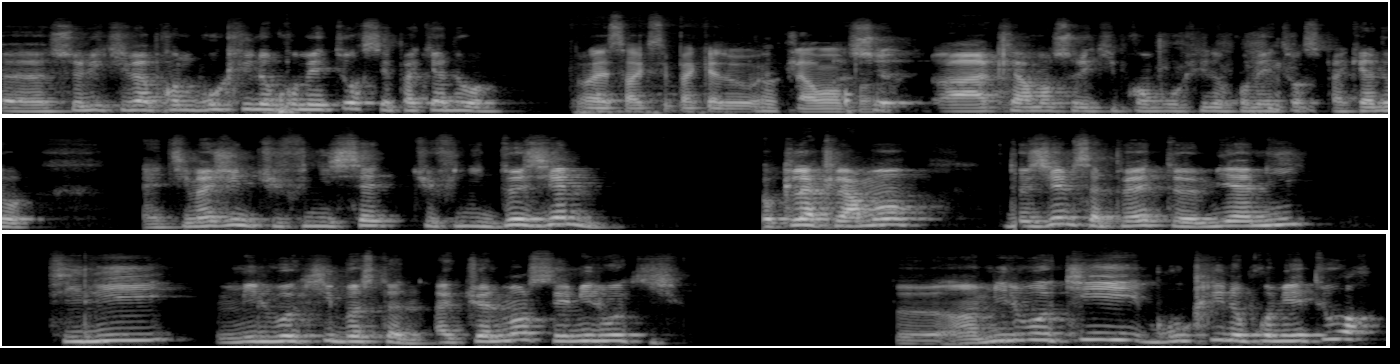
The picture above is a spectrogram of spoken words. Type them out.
Euh, celui qui va prendre Brooklyn au premier tour, c'est pas cadeau. hein. Ouais, c'est vrai que c'est pas cadeau. ouais. Non, clairement Ah, pas. ce- ah, clairement, celui qui prend Brooklyn au premier tour, c'est pas cadeau. Et t'imagines, tu finis, sept- tu finis deuxième. Donc là, clairement, deuxième, ça peut être euh, Miami, Philly, Milwaukee, Boston. Actuellement, c'est Milwaukee. Euh, un Milwaukee, Brooklyn au premier tour,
